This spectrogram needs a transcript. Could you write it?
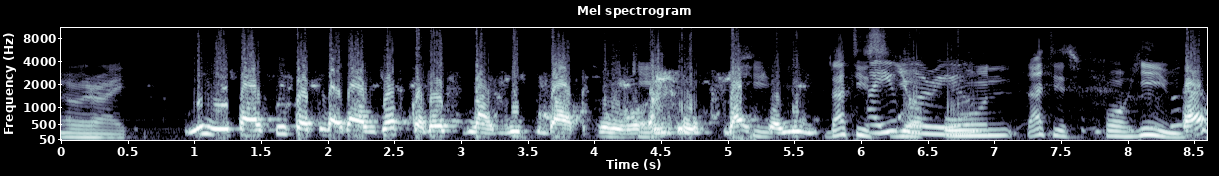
All right. Me, if I see something like that, I will just collect my gift back. So Okay. that's She- for me. That is you your real? own. That is for him. Huh?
